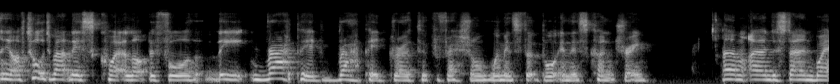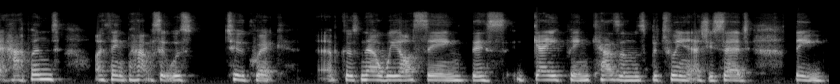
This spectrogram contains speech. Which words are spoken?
you know, I've talked about this quite a lot before the rapid, rapid growth of professional women's football in this country. Um, I understand why it happened. I think perhaps it was too quick uh, because now we are seeing this gaping chasms between, as you said, the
